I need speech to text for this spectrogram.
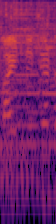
My ticket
